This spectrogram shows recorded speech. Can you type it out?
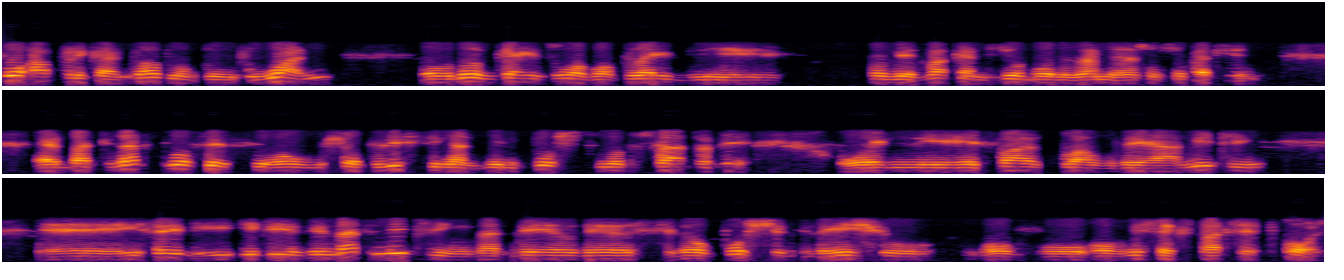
four applicants out of 21 of those guys who have applied the, for the vacant job on the Zambia national soccer team. Uh, but that process of shortlisting has been pushed not Saturday when uh, fans have their meeting. Uh, he said it is in that meeting that they, they, they'll push the issue of, of this expatriate coach.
